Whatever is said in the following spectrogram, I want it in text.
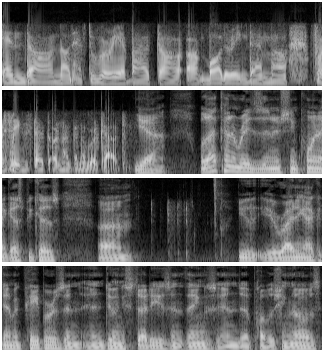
and uh, not have to worry about uh, um, bothering them uh, for things that are not going to work out. Yeah, well, that kind of raises an interesting point, I guess, because. Um, you, you're writing academic papers and, and doing studies and things and uh, publishing those.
